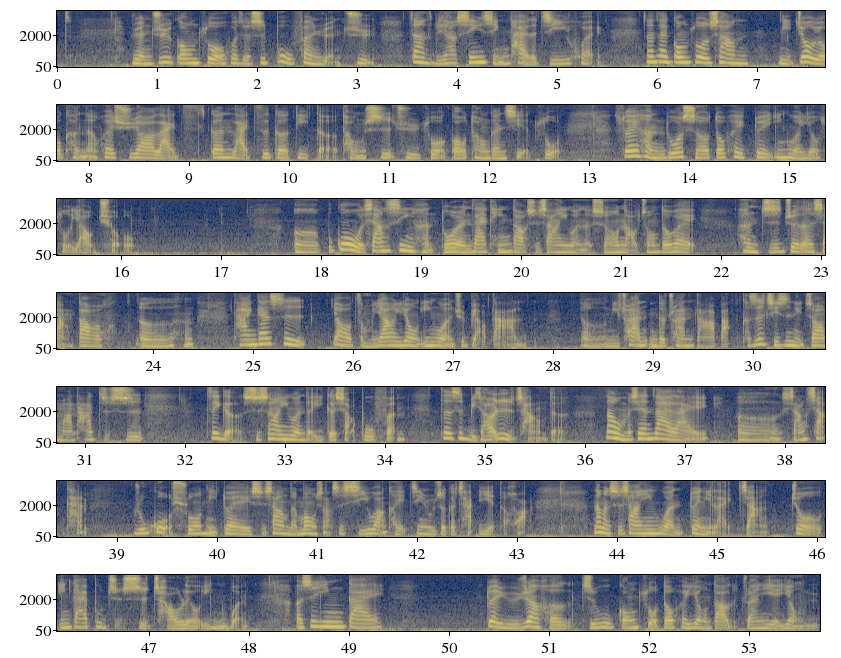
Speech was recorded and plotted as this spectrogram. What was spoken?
远距工作或者是部分远距这样子比较新形态的机会。那在工作上，你就有可能会需要来自跟来自各地的同事去做沟通跟协作，所以很多时候都会对英文有所要求。呃，不过我相信很多人在听到时尚英文的时候，脑中都会很直觉的想到，呃，他应该是要怎么样用英文去表达，呃，你穿你的穿搭吧。可是其实你知道吗？它只是这个时尚英文的一个小部分，这是比较日常的。那我们现在来，呃，想想看，如果说你对时尚的梦想是希望可以进入这个产业的话。那么，时尚英文对你来讲，就应该不只是潮流英文，而是应该对于任何职务工作都会用到的专业用语。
